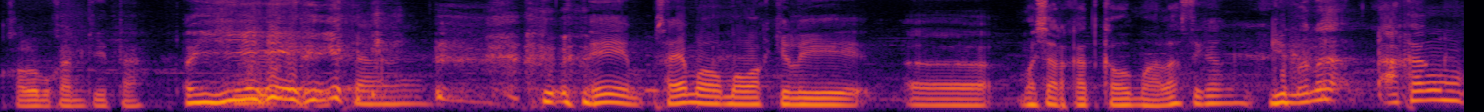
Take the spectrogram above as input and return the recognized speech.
Kalau bukan kita. Oh, iya. Kita Nih, saya mau mewakili eh, masyarakat kaum malas nih Kang. Gimana Akang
